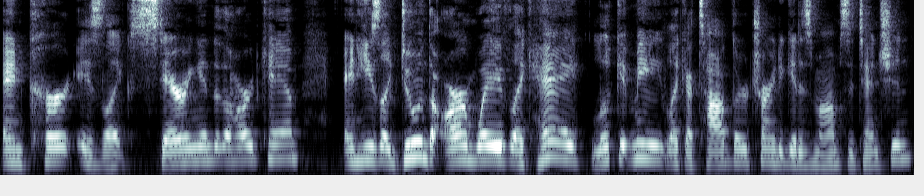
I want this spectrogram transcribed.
and Kurt is like staring into the hard cam, and he's like doing the arm wave, like "Hey, look at me!" like a toddler trying to get his mom's attention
